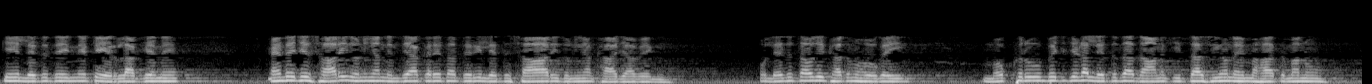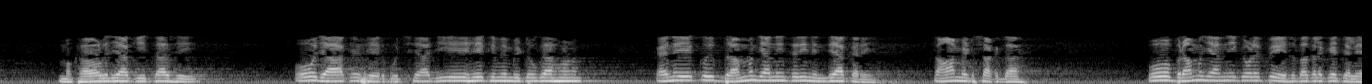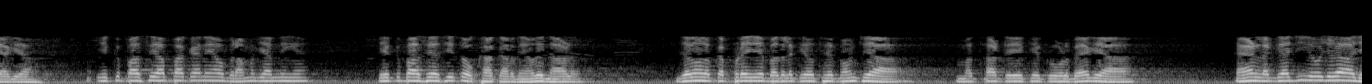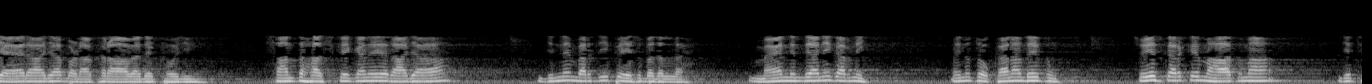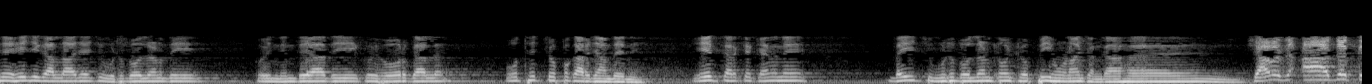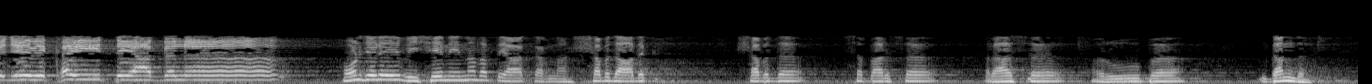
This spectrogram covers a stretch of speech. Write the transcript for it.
ਕਿ ਲਿੱਦ ਦੇ ਇੰਨੇ ਢੇਰ ਲੱਗੇ ਨੇ, ਕਹਿੰਦੇ, ਜੇ ਸਾਰੀ ਦੁਨੀਆ ਨਿੰਦਿਆ ਕਰੇ ਤਾਂ ਤੇਰੀ ਲਿੱਦ ਸਾਰੀ ਦੁਨੀਆ ਖਾ ਜਾਵੇਗੀ। ਉਹ ਲਿੱਦ ਤਾਂ ਉਹਦੀ ਖਤਮ ਹੋ ਗਈ। ਮੁੱਖ ਰੂਪ ਵਿੱਚ ਜਿਹੜਾ ਲਿੱਦ ਦਾ ਦਾਨ ਕੀਤਾ ਸੀ, ਉਹਨੇ ਮਹਾਤਮਾ ਨੂੰ ਮਖੌਲ ਜਿਹਾ ਕੀਤਾ ਸੀ। ਉਹ ਜਾ ਕੇ ਫੇਰ ਪੁੱਛਿਆ, ਜੀ, ਇਹ ਕਿਵੇਂ ਮਿਟੂਗਾ ਹੁਣ? ਕਹਿੰਦੇ, ਇਹ ਕੋਈ ਬ੍ਰਹਮ ਗਿਆਨੀ ਤੇਰੀ ਨਿੰਦਿਆ ਕਰੇ, ਤਾਂ ਮਿਟ ਸਕਦਾ ਉਹ ਬ੍ਰਹਮ ਗਿਆਨੀ ਕੋਲੇ ਭੇਸ ਬਦਲ ਕੇ ਚਲਿਆ ਗਿਆ। ਇੱਕ ਪਾਸੇ ਆਪਾਂ ਕਹਿੰਦੇ ਆ ਉਹ ਬ੍ਰਹਮ ਗਿਆਨੀ ਹੈ, ਇੱਕ ਪਾਸੇ ਅਸੀਂ ਧੋਖਾ ਕਰਦੇ ਆ ਉਹਦੇ ਨਾਲ। ਜਦੋਂ ਉਹ ਕੱਪੜੇ ਜੇ ਬਦਲ ਕੇ ਉੱਥੇ ਪਹੁੰਚਿਆ, ਮੱਥਾ ਟੇਕ ਕੇ ਕੋਲ ਬਹਿ ਗਿਆ ਕਹਿਣ ਲੱਗਾ ਜੀ, ਉਹ ਜਿਹੜਾ ਅਜੈ ਰਾਜਾ ਬੜਾ ਖਰਾਬ ਹੈ, ਦੇਖੋ ਜੀ। ਸੰਤ ਹੱਸ ਕੇ ਕਹਿੰਦੇ, ਰਾਜਾ, ਜਿੰਨੇ ਮਰਜ਼ੀ ਭੇਸ ਬਦਲ ਲੈ। ਮੈਂ ਨਿੰਦਿਆ ਨਹੀਂ ਕਰਨੀ। ਮੈਨੂੰ ਧੋਖਾ ਨਾ ਦੇ ਤੂੰ। ਸੋ ਇਸ ਕਰਕੇ ਮਹਾਤਮਾ ਜਿੱਥੇ ਇਹੀ ਜੀ ਗੱਲ ਆ ਜਾਏ ਝੂਠ ਬੋਲਣ ਦੀ, ਕੋਈ ਨਿੰਦਿਆ ਦੀ, ਕੋਈ ਹੋਰ ਗੱਲ, ਉੱਥੇ ਚੁੱਪ ਕਰ ਜਾਂਦੇ ਨੇ। ਇਸ ਕਰਕੇ ਕਹਿੰਦੇ ਨੇ ਬਈ ਝੂਠ ਬੋਲਣ ਤੋਂ ਚੁੱਪ ਹੀ ਹੋਣਾ ਚੰਗਾ ਹੈ। ਸ਼ਬਦ ਆਦਿਕ ਜੇ ਵਿਖਈ ਤਿਆਗਨ। ਹੁਣ ਜਿਹੜੇ ਵਿਸ਼ੇ ਨੇ ਇਹਨਾਂ ਦਾ ਤਿਆਗ ਕਰਨਾ ਸ਼ਬਦ ਆਦਿਕ ਸ਼ਬਦ ਸਪਰਸ ਰਸ ਰੂਪ ਗੰਧ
